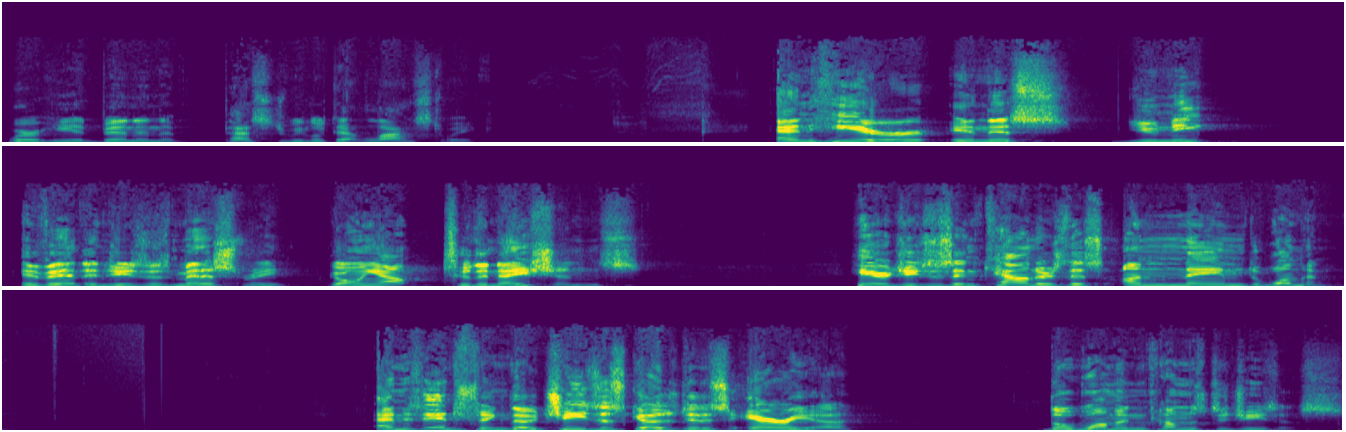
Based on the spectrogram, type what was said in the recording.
where he had been in the passage we looked at last week. And here, in this unique event in Jesus' ministry, going out to the nations, here Jesus encounters this unnamed woman. And it's interesting, though Jesus goes to this area, the woman comes to Jesus.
